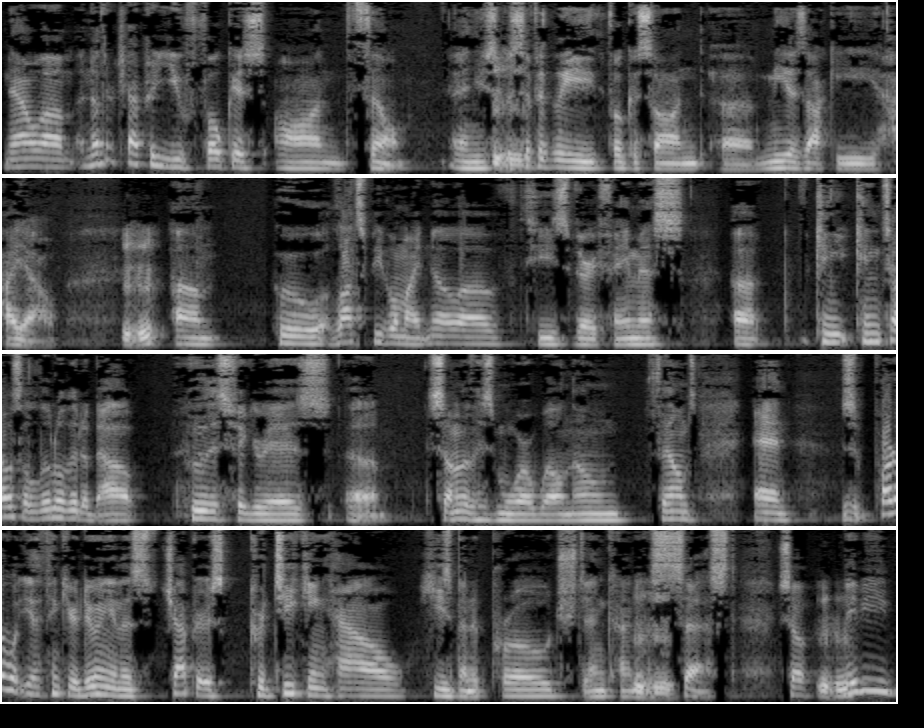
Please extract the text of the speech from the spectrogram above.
now, um, another chapter you focus on film, and you mm-hmm. specifically mm-hmm. focus on uh, Miyazaki Hayao, mm-hmm. um, who lots of people might know of. He's very famous. Uh, can you can you tell us a little bit about who this figure is, uh, some of his more well known films, and part of what I think you're doing in this chapter is critiquing how he's been approached and kind of mm-hmm. assessed. So mm-hmm. maybe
